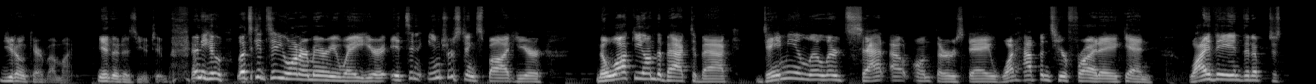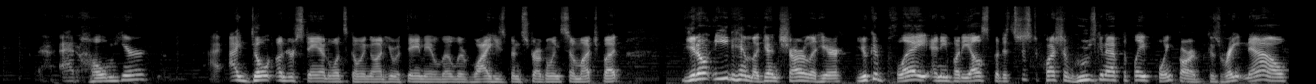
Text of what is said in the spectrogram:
you don't care about mine. Neither does YouTube. Anywho, let's continue on our merry way here. It's an interesting spot here. Milwaukee on the back to back. Damian Lillard sat out on Thursday. What happens here Friday? Again, why they ended up just at home here? I, I don't understand what's going on here with Damian Lillard, why he's been struggling so much, but you don't need him against Charlotte here. You could play anybody else, but it's just a question of who's going to have to play point guard because right now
